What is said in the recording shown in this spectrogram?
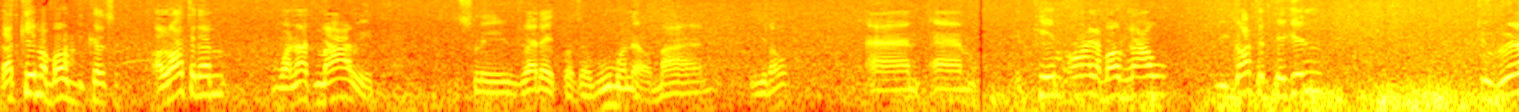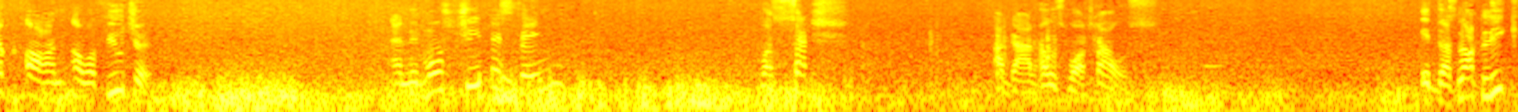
that came about because a lot of them were not married, whether it was a woman or a man, you know. And um, it came all about now we got to begin to work on our future. And the most cheapest thing was such a guardhouse watch house. It does not leak.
